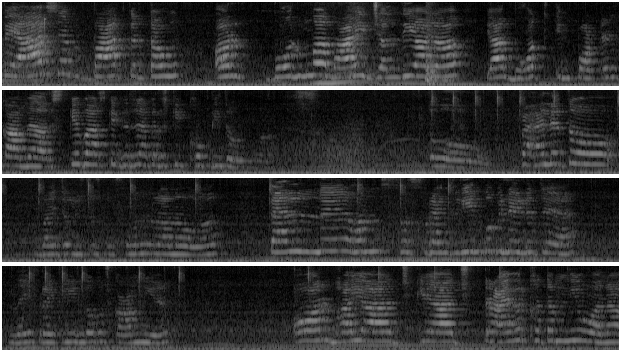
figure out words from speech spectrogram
प्यार से बात करता हूँ और बोलूँगा, भाई, जल्दी आ जा। यार, बहुत इम्पोर्टेंट काम है। उसके बाद उसके घर जाकर उसकी खोपड़ी तोड़ूँगा। तो पहले तो भाई, जल्दी से उसको फ़ोन मिलाना होगा। पहले हम फ्रैंकलिन को भी ले लेते हैं। नहीं, फ्रैंकलिन का कुछ काम नहीं है। और भाई, आज के आज ड्राइवर ख़त्म नहीं हुआ ना।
